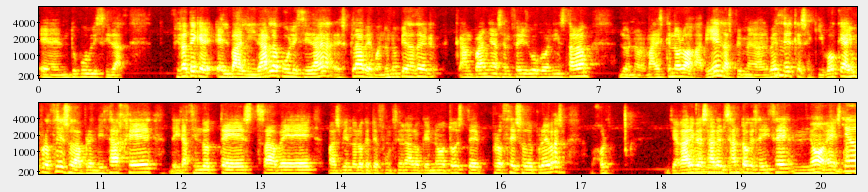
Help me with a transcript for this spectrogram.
en tu publicidad. Fíjate que el validar la publicidad es clave. Cuando uno empieza a hacer campañas en Facebook o en Instagram, lo normal es que no lo haga bien las primeras veces, que se equivoque. Hay un proceso de aprendizaje, de ir haciendo tests, sabe, vas viendo lo que te funciona, lo que no, todo este proceso de pruebas. A lo mejor llegar y besar el santo que se dice no es. Yo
